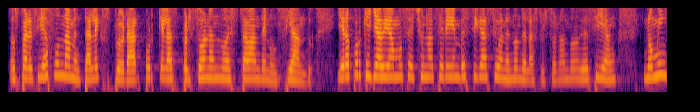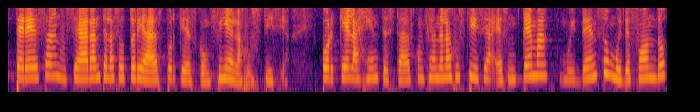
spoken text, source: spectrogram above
Nos parecía fundamental explorar por qué las personas no estaban denunciando y era porque ya habíamos hecho una serie de investigaciones donde las personas nos decían no me interesa denunciar ante las autoridades porque desconfío en la justicia. ¿Por qué la gente está desconfiando en la justicia? Es un tema muy denso, muy de fondo,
